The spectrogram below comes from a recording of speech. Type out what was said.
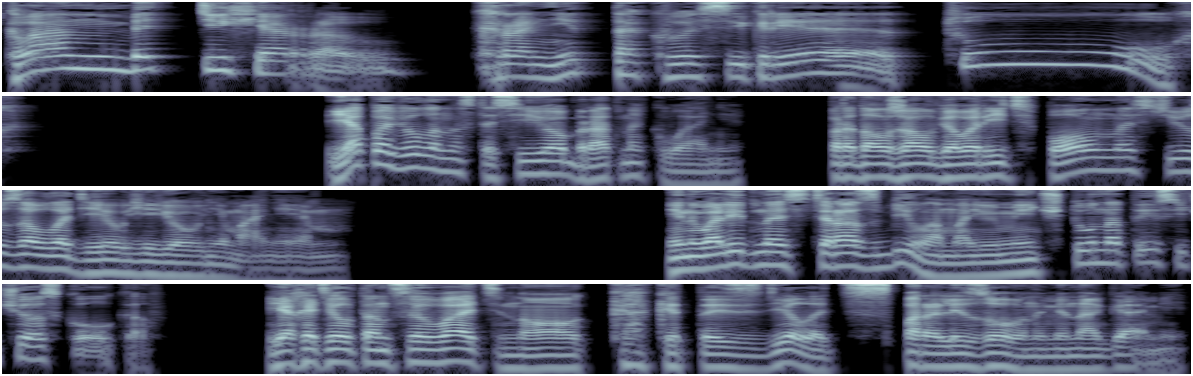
Клан Беттихеров хранит такой секрет, Тух! Я повел Анастасию обратно к Ване. Продолжал говорить, полностью завладев ее вниманием. Инвалидность разбила мою мечту на тысячу осколков. Я хотел танцевать, но как это сделать с парализованными ногами?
